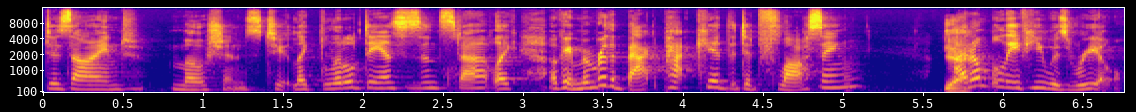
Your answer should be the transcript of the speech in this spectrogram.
designed motions too. Like the little dances and stuff. Like, okay, remember the backpack kid that did flossing? Yeah. I don't believe he was real.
